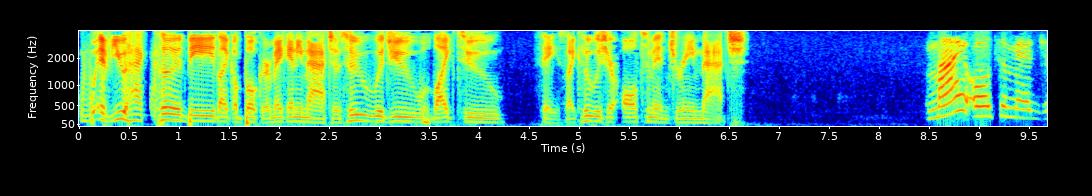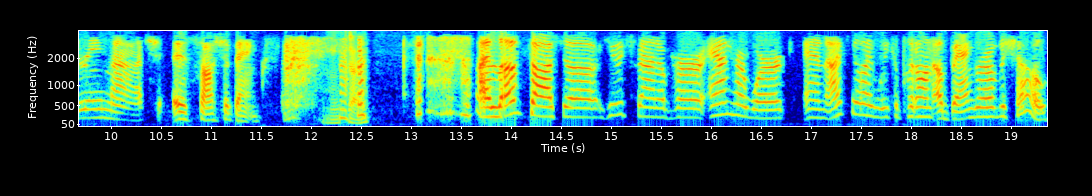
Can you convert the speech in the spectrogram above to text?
if you ha- could be like a booker, make any matches. Who would you like to face? Like, who was your ultimate dream match? My ultimate dream match is Sasha Banks. Okay. I love Sasha, huge fan of her and her work, and I feel like we could put on a banger of a show.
